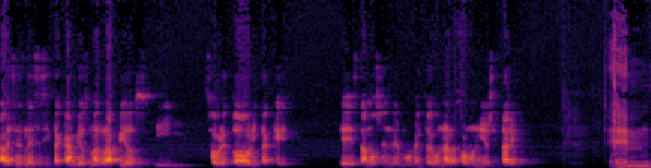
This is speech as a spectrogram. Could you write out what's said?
a veces necesita cambios más rápidos y sobre todo ahorita que eh, estamos en el momento de una reforma universitaria. Em,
